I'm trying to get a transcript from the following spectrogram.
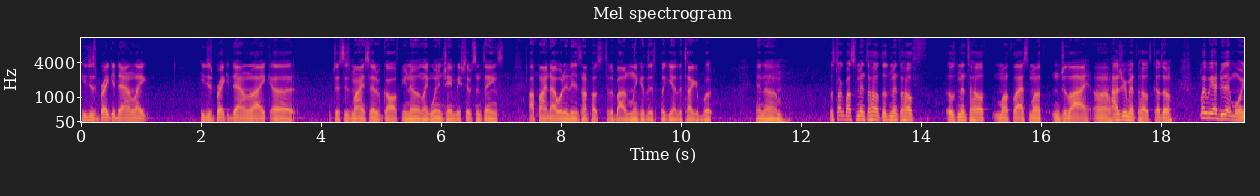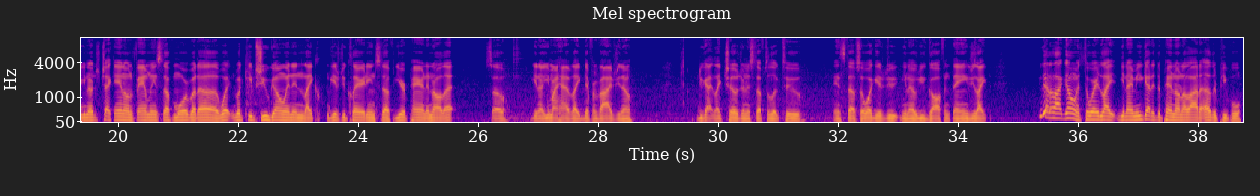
he just break it down like he just break it down like uh, just his mindset of golf, you know, like winning championships and things. I'll find out what it is. and I'll post it to the bottom link of this. But yeah, the Tiger book, and um, let's talk about some mental health. Those mental health. It was mental health month last month in July. Um, how's your mental health, Cuzzo? Like we gotta do that more, you know, just check in on family and stuff more. But uh, what what keeps you going and like gives you clarity and stuff? You're a parent and all that, so you know you might have like different vibes. You know, you got like children and stuff to look to and stuff. So what gives you, you know, you golf and things. You like, you got a lot going to where like you know I mean. You got to depend on a lot of other people.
